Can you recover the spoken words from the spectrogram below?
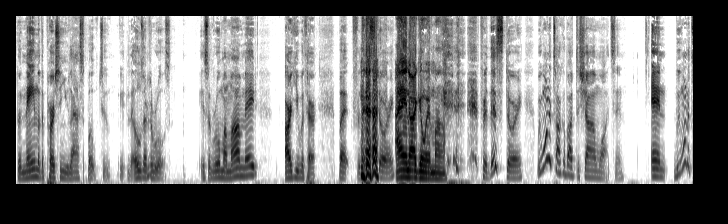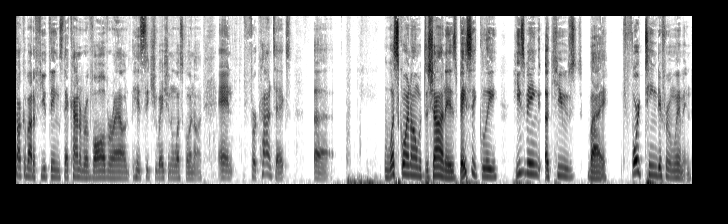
the name of the person you last spoke to. Those are the rules. It's a rule my mom made. Argue with her. But for this story, I ain't arguing with mom. for this story, we want to talk about Deshaun Watson. And we want to talk about a few things that kind of revolve around his situation and what's going on. And for context, uh, what's going on with Deshaun is basically he's being accused by 14 different women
